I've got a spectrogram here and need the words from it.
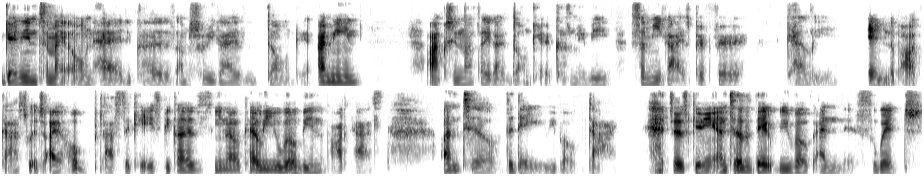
getting into my own head because I'm sure you guys don't care. I mean, actually, not that you guys don't care because maybe some of you guys prefer Kelly in the podcast, which I hope that's the case because you know Kelly will be in the podcast until the day we both die. Just kidding. Until the day we both end this, which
